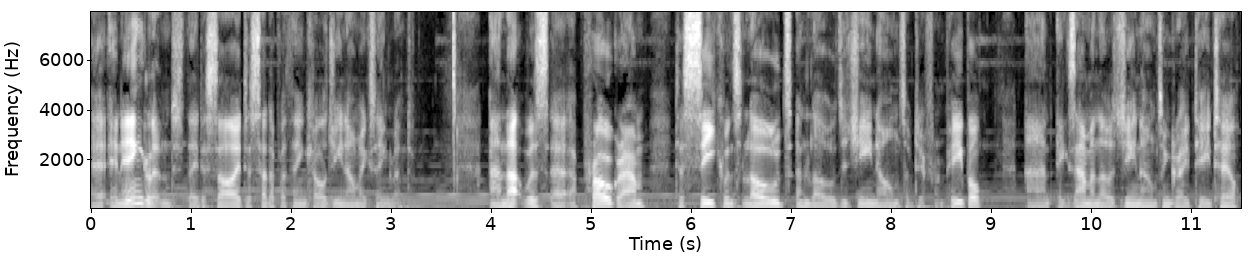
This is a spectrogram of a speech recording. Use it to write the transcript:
uh, in England, they decided to set up a thing called Genomics England. And that was a, a program to sequence loads and loads of genomes of different people and examine those genomes in great detail.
